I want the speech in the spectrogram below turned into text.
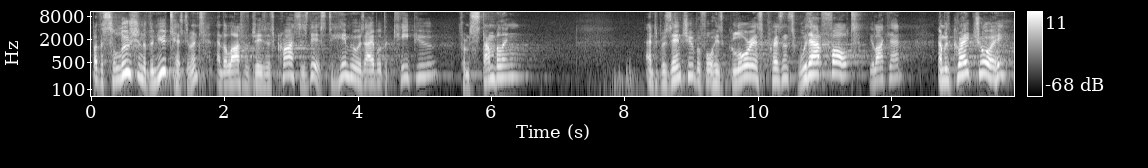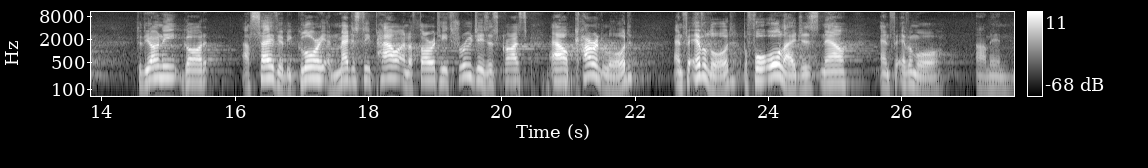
But the solution of the New Testament and the life of Jesus Christ is this to him who is able to keep you from stumbling and to present you before his glorious presence without fault, you like that? And with great joy, to the only God, our Saviour, be glory and majesty, power and authority through Jesus Christ, our current Lord, and forever Lord, before all ages, now and forevermore. Amen.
